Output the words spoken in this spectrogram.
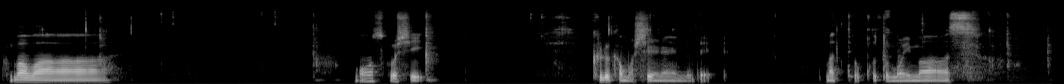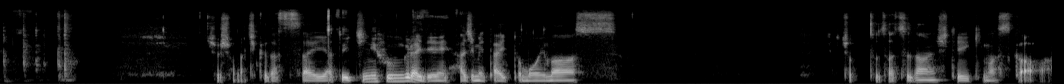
こんばんは。もう少し来るかもしれないので待っておこうと思います。少々お待ちください。あと1、2分ぐらいで始めたいと思います。ちょっと雑談していきますか。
